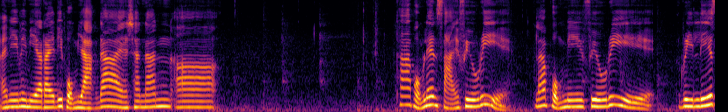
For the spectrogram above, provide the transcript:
อันนี้ไม่มีอะไรที่ผมอยากได้ ฉะนั้นเออถ้าผมเล่นสายฟิลลี่แล้วผมมีฟิลลี่รีลิส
